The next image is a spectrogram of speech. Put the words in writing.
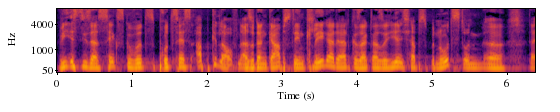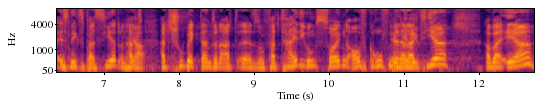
wie ist dieser Sexgewürzprozess abgelaufen? Also dann gab's den Kläger, der hat gesagt, also hier, ich hab's benutzt und äh, da ist nichts passiert und hat, Ja. hat Schubeck dann so eine Art äh, so einen Verteidigungszeugen aufgerufen, der Denke, dann die- sagt, hier, aber er,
